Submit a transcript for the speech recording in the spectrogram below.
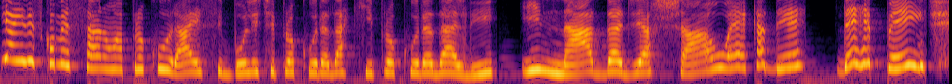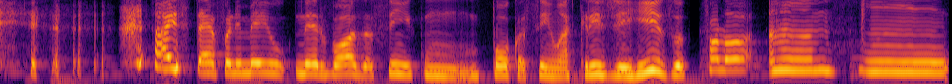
E aí eles começaram a procurar esse bullet, procura daqui, procura dali, e nada de achar. Ué, cadê? De repente, a Stephanie, meio nervosa, assim, com um pouco assim, uma crise de riso, falou: hum, hum,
